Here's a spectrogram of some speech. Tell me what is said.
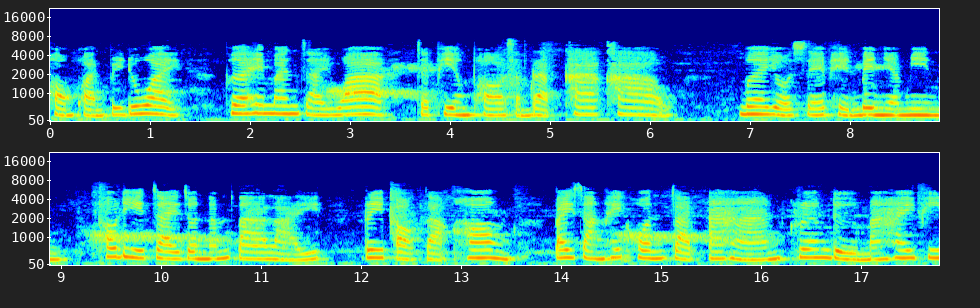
ของขวัญไปด้วย เพื่อให้มั่นใจว่าจะเพียงพอสำหรับค่าข้าว เมื่อโยเซฟเห็นเบนยามิน เขาดีใจจนน้ำตาไหล รีบออกจากห้อง ไปสั่งให้คนจัดอาหารเครื่องดื่มมาให้พี่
